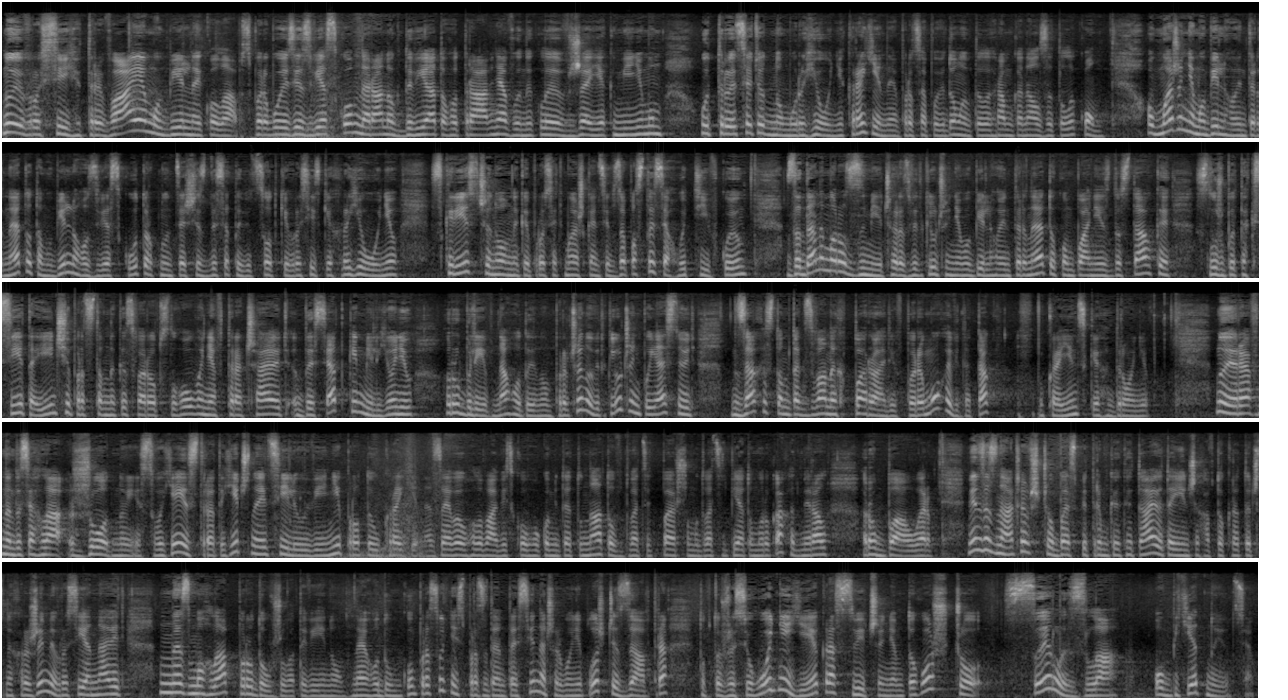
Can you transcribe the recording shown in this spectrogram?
Ну і в Росії триває мобільний колапс. Перебої зі зв'язком на ранок 9 травня виникли вже як мінімум у 31 регіоні країни. Про це повідомив телеграм-канал «За Телеком». Обмеження мобільного інтернету та мобільного зв'язку торкнуться 60% російських регіонів. Скрізь чиновники просять мешканців запастися готівкою. За даними Роззмі, через відключення мобільного інтернету компанії з доставки, служби таксі та інші представники сфери обслуговування втрачають десятки мільйонів рублів на годину. Причину відключень пояснюють захистом так званих парадів перемоги від атак українських дронів. Ну і РФ не досягла жодної своєї стратегічної цілі у війні проти України, заявив голова військового комітету НАТО в 21-25 роках адмірал Роб Бауер. Він зазначив, що без підтримки Китаю та інших автократичних режимів Росія навіть не змогла б продовжувати війну. На його думку, присутність президента Сі на Червоній площі завтра, тобто вже сьогодні, є якраз свідченням того, що сили зла об'єднуються.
